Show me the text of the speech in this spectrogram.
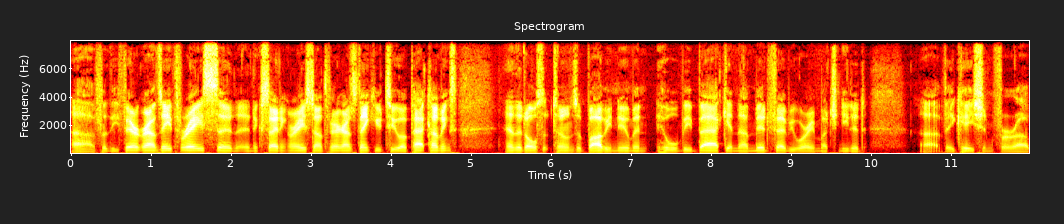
uh, for the Fairgrounds eighth race, an, an exciting race down at the Fairgrounds. Thank you to uh, Pat Cummings and the dulcet tones of Bobby Newman, who will be back in uh, mid-February, much needed uh, vacation for uh,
